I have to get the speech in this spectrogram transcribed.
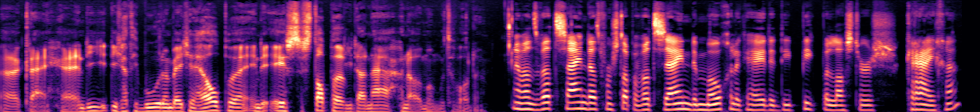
uh, krijgen. En die, die gaat die boeren een beetje helpen in de eerste stappen die daarna genomen moeten worden. Ja, want wat zijn dat voor stappen? Wat zijn de mogelijkheden die piekbelasters krijgen?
